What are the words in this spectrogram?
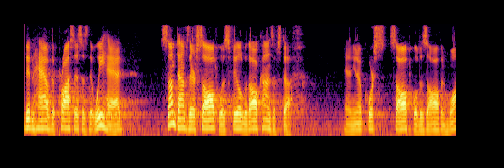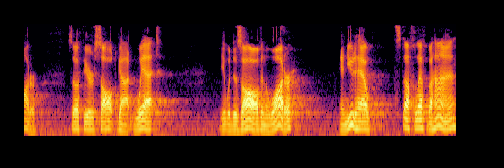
didn't have the processes that we had. Sometimes their salt was filled with all kinds of stuff. And, you know, of course, salt will dissolve in water. So if your salt got wet, it would dissolve in the water, and you'd have stuff left behind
